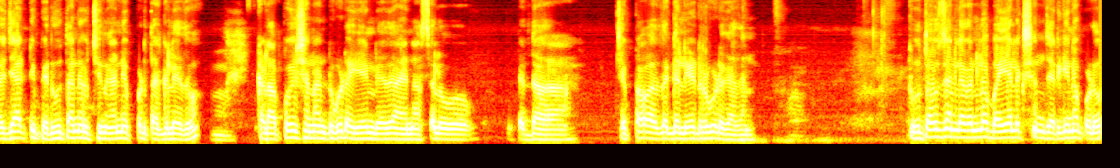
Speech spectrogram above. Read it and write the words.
మెజారిటీ పెరుగుతానే వచ్చింది కానీ ఎప్పుడు తగ్గలేదు. ఇక్కడ అపోజిషన్ అంటూ కూడా ఏం లేదు. ఆయన అసలు పెద్ద దగ్గర లీడర్ కూడా కాదండి టూ థౌజండ్ లెవెన్లో బై ఎలక్షన్ జరిగినప్పుడు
